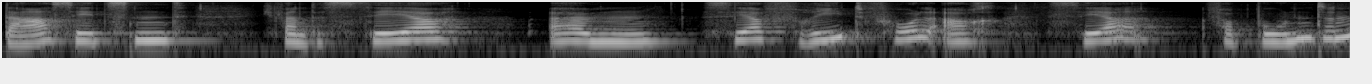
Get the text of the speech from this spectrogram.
da sitzend. Ich fand das sehr, ähm, sehr friedvoll, auch sehr verbunden.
